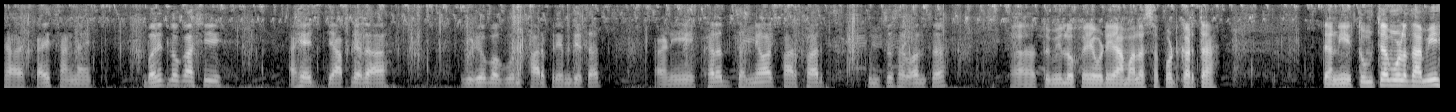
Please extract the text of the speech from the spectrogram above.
काहीच सांगणार आहे बरीच लोक अशी आहेत जे आपल्याला व्हिडिओ बघून फार प्रेम देतात. आणि खरंच धन्यवाद फार फार तुमचं सर्वांचं. तुम्ही लोक एवढे आम्हाला सपोर्ट करता. त्यांनी तुमच्यामुळंच आम्ही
